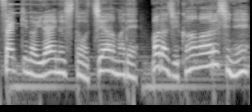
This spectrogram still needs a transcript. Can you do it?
さっきの依頼主と落ち合うまでまだ時間はあるしね。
